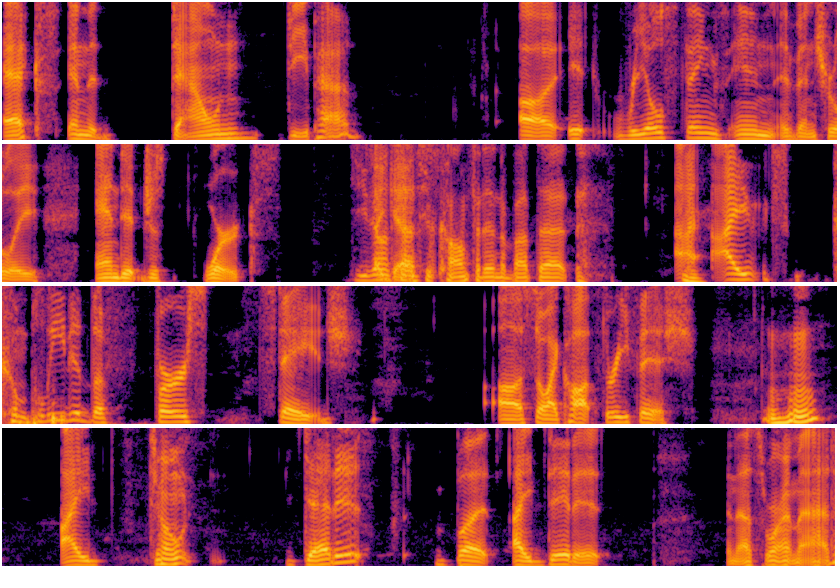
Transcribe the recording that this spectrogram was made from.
X and the down D pad, uh, it reels things in eventually, and it just works. You don't sound too confident about that. I, I completed the first stage. Uh, so I caught three fish. Mm-hmm. I don't get it, but I did it, and that's where I'm at.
